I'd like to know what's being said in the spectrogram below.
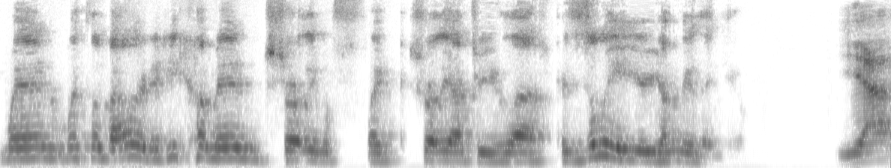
when with Laval, or did he come in shortly before, like shortly after you left? Because he's only a year younger than you. Yeah,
